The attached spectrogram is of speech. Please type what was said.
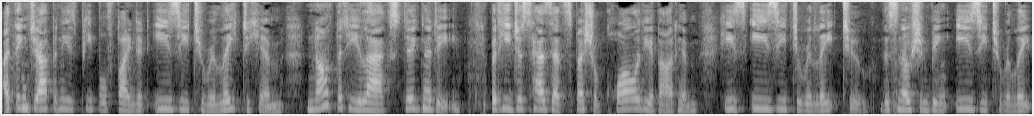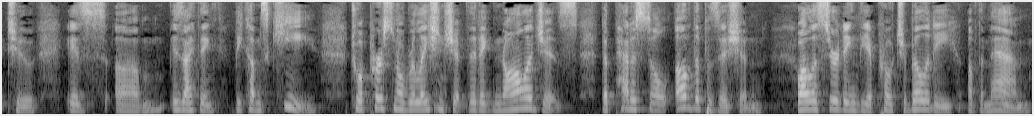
I think Japanese people find it easy to relate to him. Not that he lacks dignity, but he just has that special quality about him. He's easy to relate to. This notion being easy to relate to is, um, is I think, becomes key to a personal relationship that acknowledges the pedestal of the position while asserting the approachability of the man.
